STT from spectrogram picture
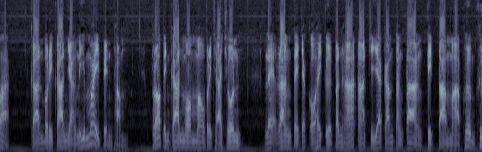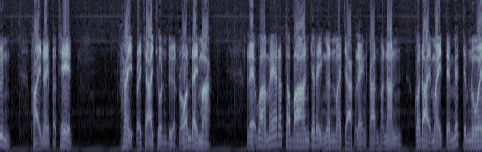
ว่า การบริการอย่างนี้ไม่เป็นธรรม เพราะเป็นการมอมเมาประชาชน และรังแต่จะก่อให้เกิดปัญหาอาชญากรรมต่างๆ ติดตามมาเพิ่มขึ้น ภายในประเทศ ให้ประชาชนเดือดร้อนได้มาก และว่าแม้รัฐบาลจะได้เงินมาจากแหล่งการพนัน ก็ได้ไม่เต็มเม็ดเต็มหน่วย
